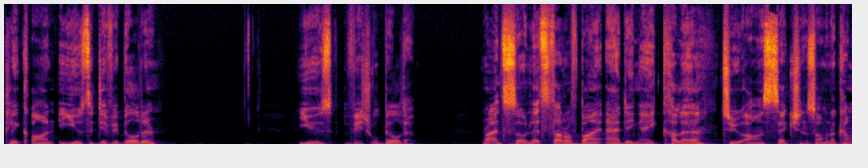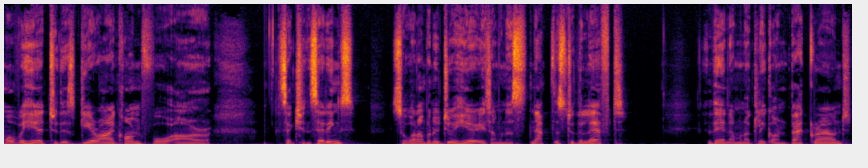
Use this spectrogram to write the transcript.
click on use the Divi Builder, use Visual Builder. Right, so let's start off by adding a color to our section. So I'm going to come over here to this gear icon for our section settings. So what I'm going to do here is I'm going to snap this to the left. Then I'm going to click on background,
